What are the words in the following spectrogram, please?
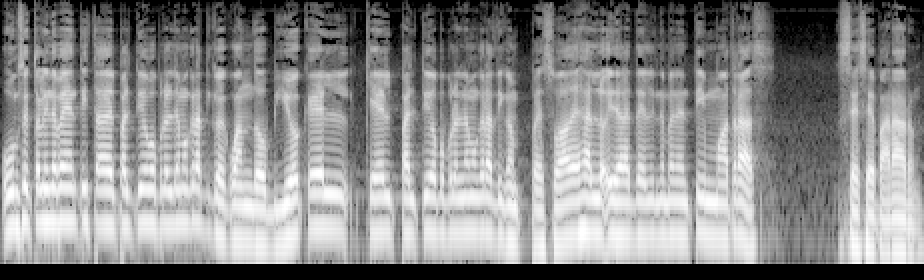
Un sector independentista del Partido Popular Democrático que cuando vio que el, que el Partido Popular Democrático empezó a dejar los ideales del independentismo atrás, se separaron.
